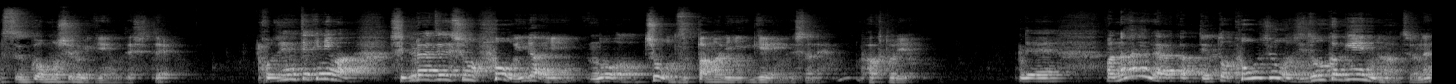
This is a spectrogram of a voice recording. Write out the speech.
すっごい面白いゲームでして。個人的にはシビライゼーション4以来の超ずっぱまりゲームでしたね。ファクトリーで、まあ、何をやるかっていうと工場自動化ゲームなんですよね。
